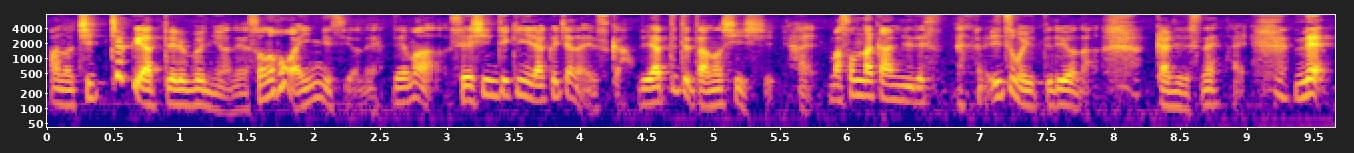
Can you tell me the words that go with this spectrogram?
あのちっちゃくやってる分にはねその方がいいんですよね。でまあ精神的に楽じゃないですか。でやってて楽しいしはい。まあそんな感じです。いつも言ってるような感じですね。はい。で、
